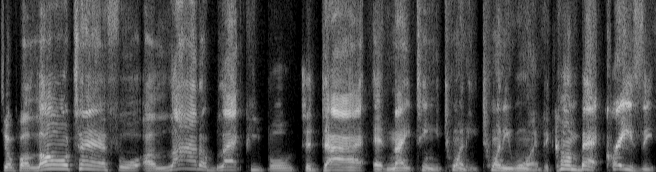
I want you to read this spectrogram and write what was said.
So for a long time, for a lot of black people to die at 19, 20, 21, to come back crazy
